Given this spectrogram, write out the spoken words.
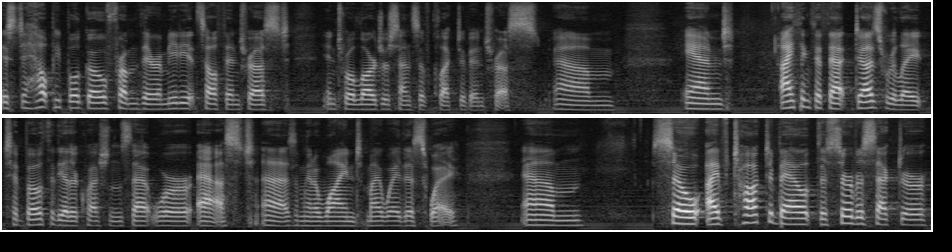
is to help people go from their immediate self-interest into a larger sense of collective interests. Um, and I think that that does relate to both of the other questions that were asked, uh, as I'm going to wind my way this way. Um, so I've talked about the service sector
